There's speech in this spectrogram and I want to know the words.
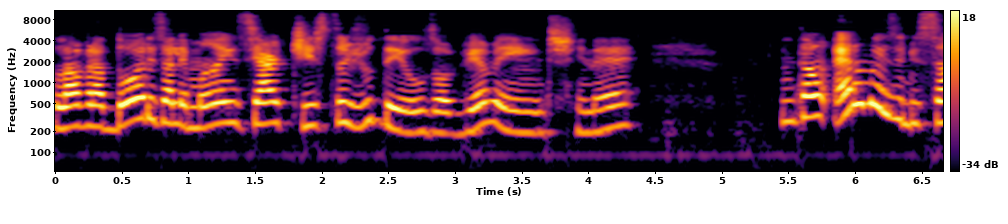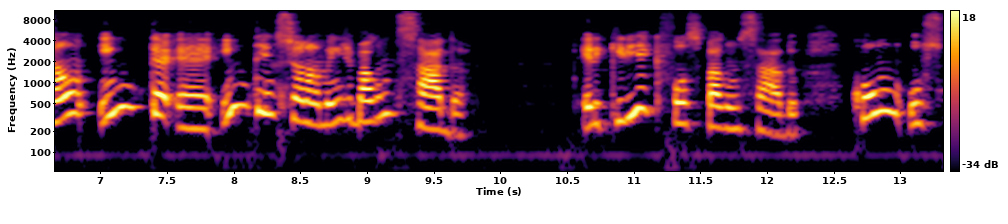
lavradores alemães e artistas judeus, obviamente, né? Então, era uma exibição inter, é, intencionalmente bagunçada. Ele queria que fosse bagunçado, com os,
